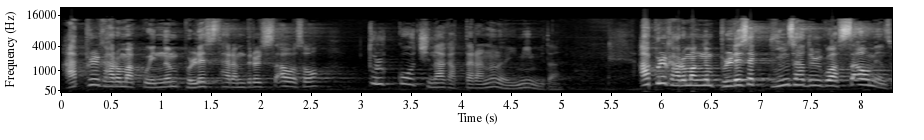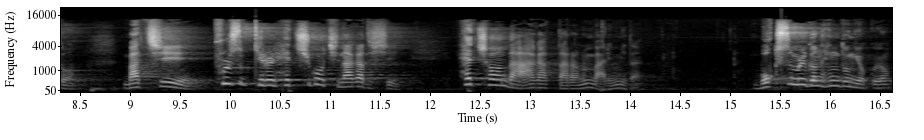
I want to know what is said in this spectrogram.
앞을 가로막고 있는 블레셋 사람들을 싸워서 뚫고 지나갔다라는 의미입니다. 앞을 가로막는 블레셋 군사들과 싸우면서 마치 풀숲길을 헤치고 지나가듯이 헤쳐 나아갔다라는 말입니다. 목숨을 건 행동이었고요.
